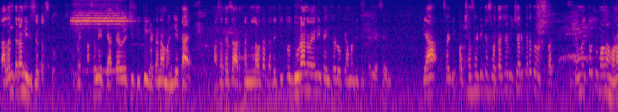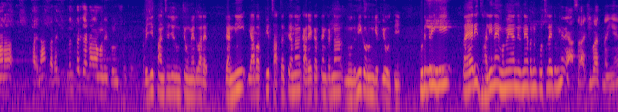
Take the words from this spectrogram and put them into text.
कालांतराने दिसत असतो. म्हणजे असं नाही त्या त्या वेळेची तिथी घटना म्हणजे काय? असा त्याचा अर्थ न लावता कदाचित तो दुरान्वयाने त्यांच्या डोक्यामध्ये जे काही असेल त्यासाठी पक्षासाठी ते स्वतःचा विचार करतच असतात. त्यामुळे तो तुम्हाला होणारा फायदा कदाचित नंतरच्या काळामध्ये कळू शकेल. अभिजित पानसे जे तुमचे उमेदवार आहेत त्यांनी या बाबतीत सातत्यानं कार्यकर्त्यांकडनं नोंदणी करून घेतली होती. कुठेतरी ही तयारी झाली नाही म्हणून या निर्णयापर्यंत पोहोचलाय तुम्ही? नाही नाही, असं अजिबात नाहीये.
